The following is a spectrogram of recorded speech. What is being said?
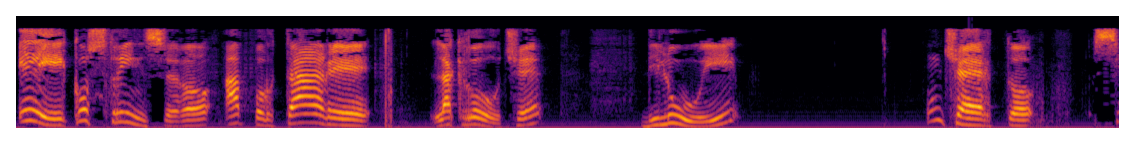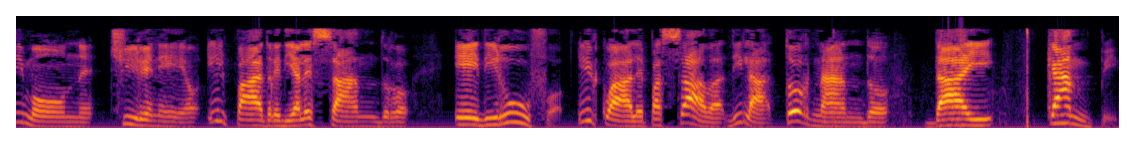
E costrinsero a portare la croce di lui un certo Simone Cireneo, il padre di Alessandro e di Rufo, il quale passava di là tornando dai campi.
